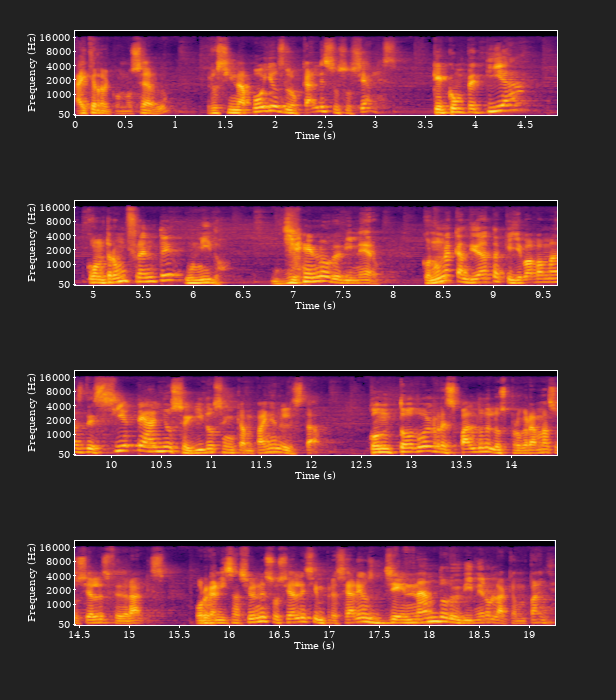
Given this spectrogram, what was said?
hay que reconocerlo, pero sin apoyos locales o sociales, que competía contra un frente unido, lleno de dinero, con una candidata que llevaba más de siete años seguidos en campaña en el Estado, con todo el respaldo de los programas sociales federales, organizaciones sociales y empresarios llenando de dinero la campaña,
